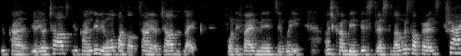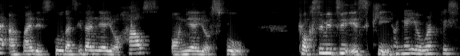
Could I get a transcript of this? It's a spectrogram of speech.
you can your child you can live in one part of town. Your child is like 45 minutes away, which can be a bit stressful. I always tell parents try and find a school that's either near your house or near your school. Proximity is key. Or near your workplace.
